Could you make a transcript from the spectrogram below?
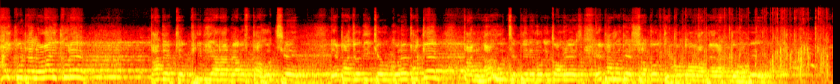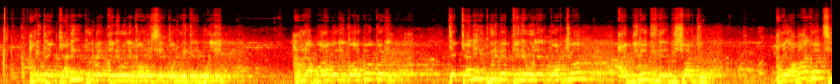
হাইকোর্টে লড়াই করে তাদেরকে ফিরিয়ে আনার ব্যবস্থা হচ্ছে। এটা যদি কেউ করে থাকে, তার নাম হচ্ছে তৃণমূল কংগ্রেস। এটা আমাদের সকলকে প্রথম মাথায় রাখতে হবে। আমি তাই ক্যানিং পূর্বে তৃণমূল কংগ্রেসের কর্মীদের বলি, আমরা বরাবরই গর্ব করি যে ক্যানিং পূর্বে তৃণমূলের গর্জন আর বিরোধীদের বিসর্জন। আমি অবাক হচ্ছি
